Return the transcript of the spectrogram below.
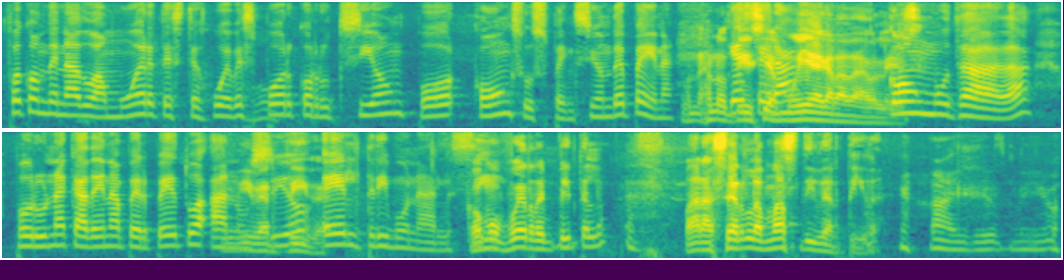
fue condenado a muerte este jueves por corrupción por, con suspensión de pena. Una que noticia será muy agradable. Conmutada por una cadena perpetua, anunció divertida. el tribunal. Sí. ¿Cómo fue? Repítelo. Para hacerla más divertida. Ay, Dios mío.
